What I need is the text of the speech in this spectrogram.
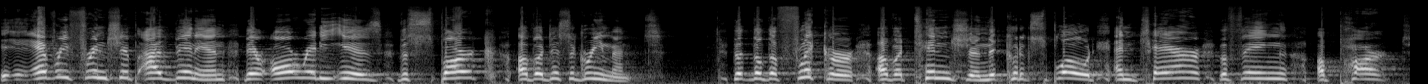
Every friendship I've been in, there already is the spark of a disagreement, the, the, the, flicker of a tension that could explode and tear the thing apart.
